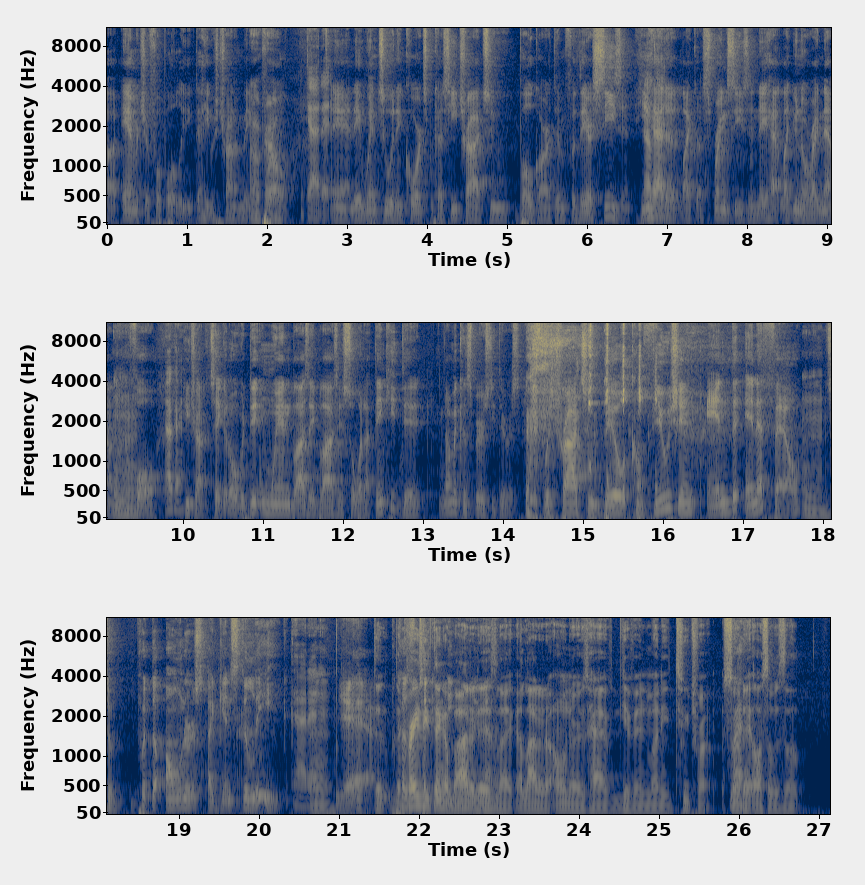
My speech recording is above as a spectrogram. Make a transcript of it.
a amateur football league that he was trying to make Okay. pro. Got it. and they went to it in courts because he tried to bogart them for their season. He Okay. had a like a spring season. They had like you know right now in the mm-hmm. fall. Okay. He tried to take it over, didn't win. Blase, blase. So what I think he did, I'm a conspiracy theorist, was try to build confusion in the NFL mm. to put the owners against the league. Got it. Mm. Yeah. The, the crazy thing about it is money like a lot of the owners have given money to Trump, so Right. they also was a,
